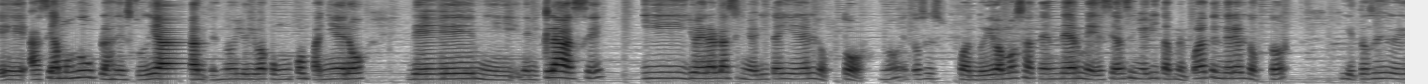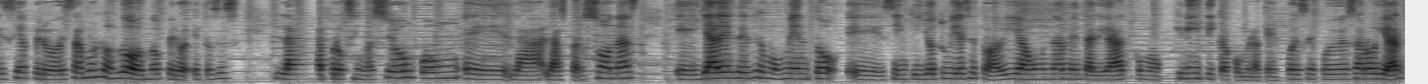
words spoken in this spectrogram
eh, hacíamos duplas de estudiantes, ¿no? Yo iba con un compañero de mi, de mi clase y yo era la señorita y era el doctor, ¿no? Entonces, cuando íbamos a atender, me decían, señorita, ¿me puede atender el doctor? Y entonces le decía, pero estamos los dos, ¿no? Pero entonces la aproximación con eh, las personas, eh, ya desde ese momento, eh, sin que yo tuviese todavía una mentalidad como crítica, como la que después se puede desarrollar,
